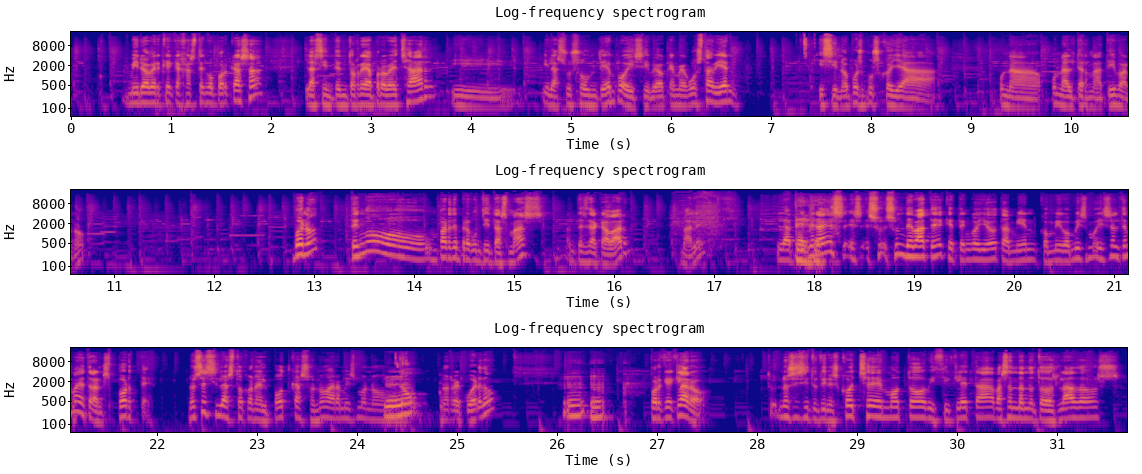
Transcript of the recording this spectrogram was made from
Miro a ver qué cajas tengo por casa, las intento reaprovechar y, y las uso un tiempo. Y si veo que me gusta, bien. Y si no, pues busco ya una, una alternativa, ¿no? Bueno, tengo un par de preguntitas más antes de acabar, ¿vale? La primera es, es- un debate que tengo yo también conmigo mismo y es el tema de transporte. No sé si las toco en el podcast o no, ahora mismo no, No. no recuerdo. Mm, mm. Porque claro, tú- no sé si tú tienes coche, moto, bicicleta, vas andando a todos lados.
